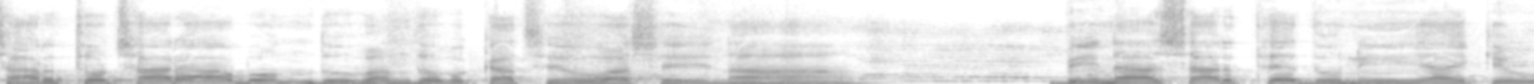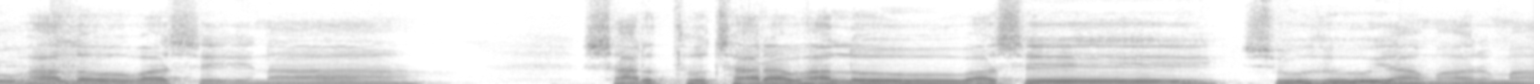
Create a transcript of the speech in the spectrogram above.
স্বার্থ ছাড়া বন্ধু বান্ধব কাছেও আসে না। বিনা স্বার্থে দুনিয়ায় কেউ ভালোবাসে না। স্বার্থ ছাড়া ভালোবাসে শুধুই আমার মা।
